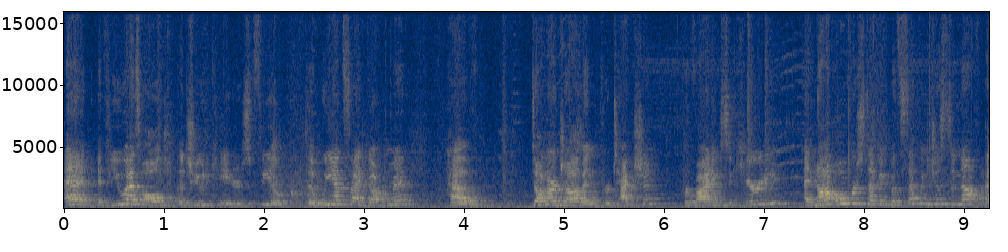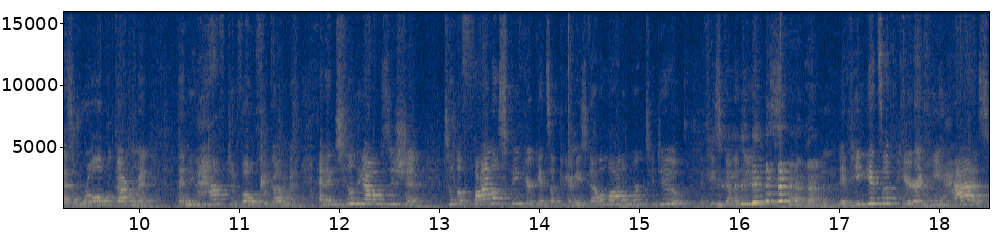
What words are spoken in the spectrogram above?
And if you as all adjudicators feel that we inside government have done our job in protection, providing security, and not overstepping, but stepping just enough as a role of the government, then you have to vote for government. And until the opposition, till the final speaker gets up here, and he's got a lot of work to do if he's going to do this. if he gets up here and he has,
